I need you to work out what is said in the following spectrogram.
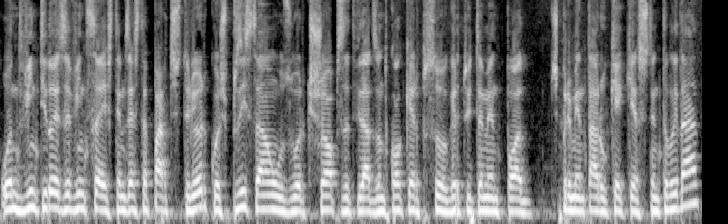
onde 22 a 26 temos esta parte exterior com a exposição, os workshops, atividades onde qualquer pessoa gratuitamente pode experimentar o que é que é sustentabilidade.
